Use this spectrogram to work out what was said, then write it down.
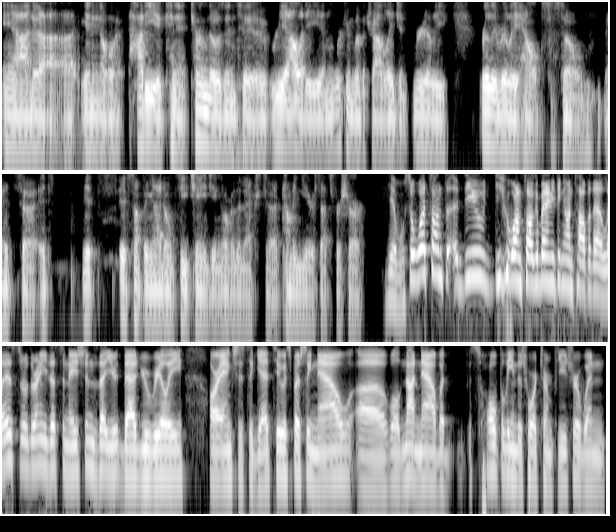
and uh, you know how do you kind of turn those into reality and working with a travel agent really really really helps so it's uh, it's it's it's something i don't see changing over the next uh, coming years that's for sure yeah well, so what's on t- do you do you want to talk about anything on top of that list are there any destinations that you that you really are anxious to get to especially now uh well not now but hopefully in the short term future when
